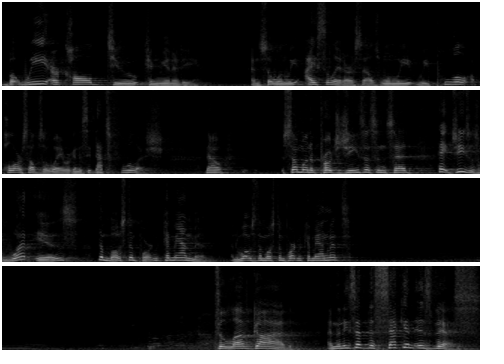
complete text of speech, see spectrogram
But we are called to community. And so when we isolate ourselves, when we, we pull, pull ourselves away, we're going to see that's foolish. Now, someone approached Jesus and said, Hey, Jesus, what is the most important commandment? And what was the most important commandment? To love God. And then he said, the second is this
